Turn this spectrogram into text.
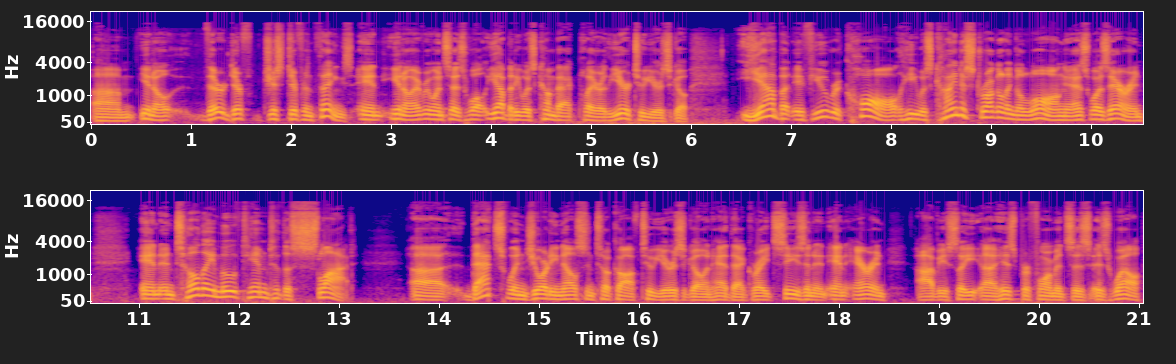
Um, you know, they're diff- just different things. And you know, everyone says, "Well, yeah, but he was comeback player of the year two years ago." Yeah, but if you recall, he was kind of struggling along, as was Aaron, and until they moved him to the slot. Uh, that's when Jordy Nelson took off two years ago and had that great season. And, and Aaron, obviously, uh, his performances as well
